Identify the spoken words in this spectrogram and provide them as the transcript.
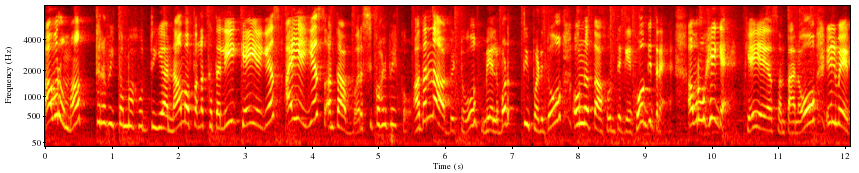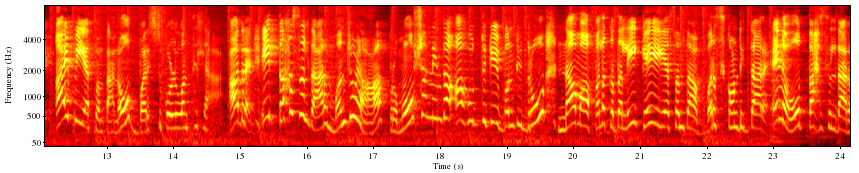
ಅವರು ಮಾತ್ರವೇ ತಮ್ಮ ಹುದ್ದೆಯ ನಾಮಫಲಕದಲ್ಲಿ ಕೆಎಎಸ್ ಐಎಎಸ್ ಅಂತ ಬರೆಸಿಕೊಳ್ಬೇಕು. ಅದನ್ನ ಬಿಟ್ಟು ಮೇಲ್ಬಡ್ತಿ ಪಡೆದು ಉನ್ನತ ಹುದ್ದೆಗೆ ಹೋಗಿದ್ರೆ, ಅವರು ಹೀಗೆ? ಕೆಎಎಸ್ ಅಂತಾನೋ, ಇಲ್ವೇ ಐ ಪಿ ಎಸ್ ಅಂತಾನೋ ಬರೆಸಿಕೊಳ್ಳುವಂತಿಲ್ಲ. ಆದ್ರೆ ಈ ತಹಸೀಲ್ದಾರ್ ಮಂಜುಳಾ ಪ್ರಮೋಷನ್ನಿಂದ ಆ ಹುದ್ದೆಗೆ ಬಂದಿದ್ರು ನಾಮ ಫಲಕದಲ್ಲಿ ಎಸ್ ಅಂತ ಬರೆಸಿಕೊಂಡಿದ್ದಾರೆ. ಏನು ತಹಸೀಲ್ದಾರ್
